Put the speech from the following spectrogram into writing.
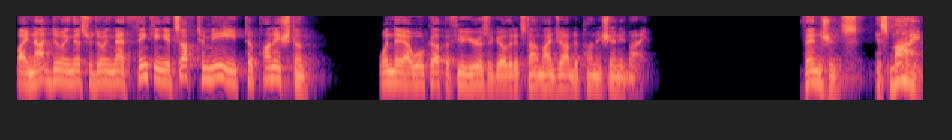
by not doing this or doing that, thinking it's up to me to punish them. One day I woke up a few years ago that it's not my job to punish anybody. Vengeance is mine,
